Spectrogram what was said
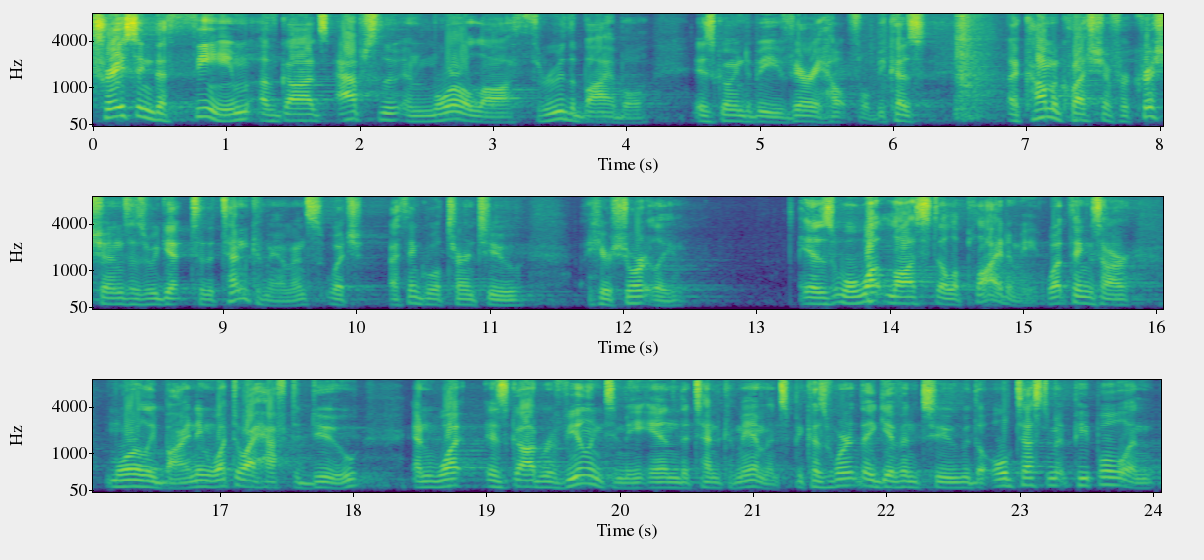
tracing the theme of God's absolute and moral law through the Bible is going to be very helpful because a common question for Christians as we get to the Ten Commandments, which I think we'll turn to here shortly, is well, what laws still apply to me? What things are morally binding? What do I have to do? And what is God revealing to me in the Ten Commandments? Because weren't they given to the Old Testament people? And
